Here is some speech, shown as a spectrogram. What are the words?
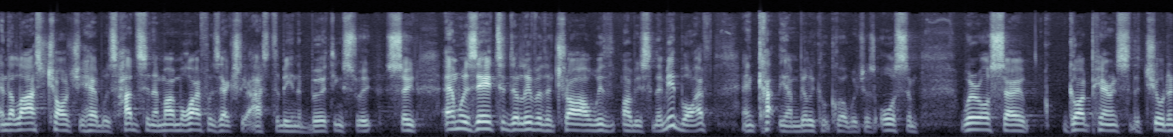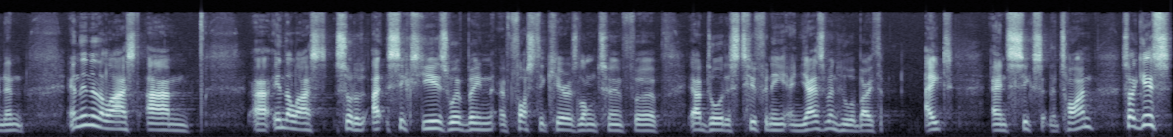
and the last child she had was Hudson, and my wife was actually asked to be in a birthing suit and was there to deliver the child with obviously the midwife and cut the umbilical cord, which was awesome. We're also godparents to the children, and and then in the last. Um, uh, in the last sort of six years, we've been foster carers long term for our daughters Tiffany and Yasmin, who were both eight and six at the time. So I guess,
